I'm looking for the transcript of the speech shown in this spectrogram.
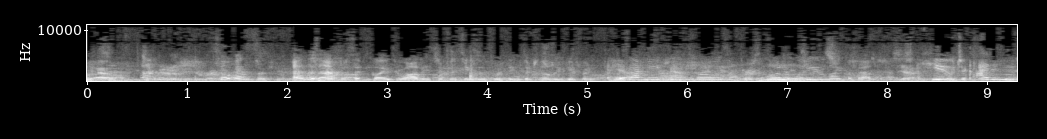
Yeah. So as, as an actress, going through all these different seasons where things are totally different, has Yeah. that made you grow as a person? What, what do you like about that? huge. Like I didn't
